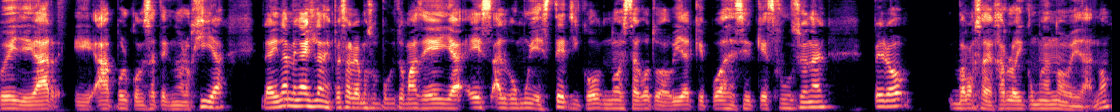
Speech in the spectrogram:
puede llegar eh, Apple con esa tecnología. La Dynamic Island, después hablaremos un poquito más de ella, es algo muy estético, no es algo todavía que puedas decir que es funcional, pero vamos a dejarlo ahí como una novedad, ¿no?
